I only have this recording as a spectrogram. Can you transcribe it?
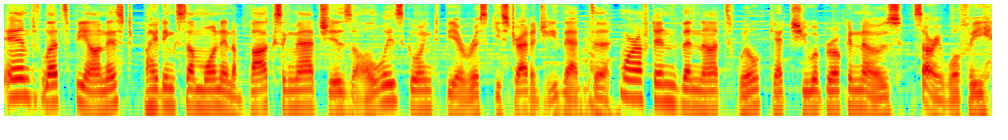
And let's be honest, biting someone in a boxing match is always going to be a risky strategy that, uh, more often than not, will get you a broken nose. Sorry, Wolfie.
